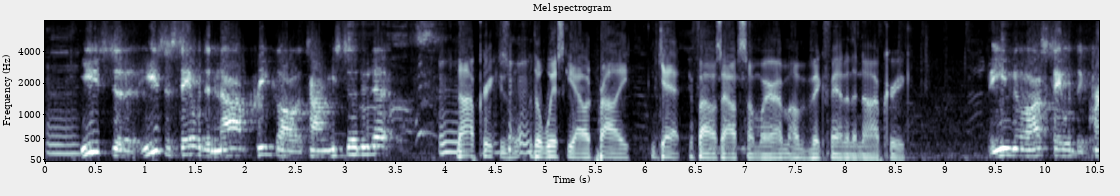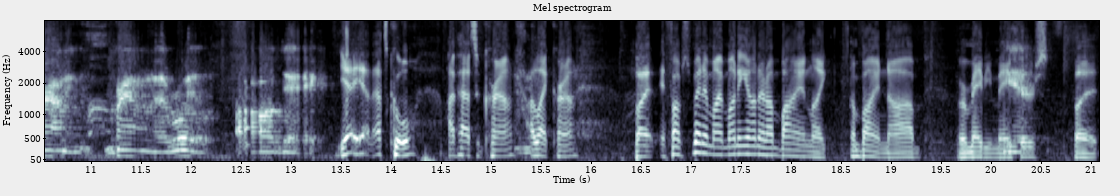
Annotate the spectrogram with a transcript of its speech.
You used to you used to stay with the Knob Creek all the time. You still do that? Knob Creek is the whiskey I would probably get if I was out somewhere. I'm, I'm a big fan of the Knob Creek. And you know, I stay with the Crown and Crown uh, Royal all day. Yeah, yeah, that's cool. I've had some Crown. I like Crown. But if I'm spending my money on it, I'm buying like I'm buying Knob or maybe Makers. But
